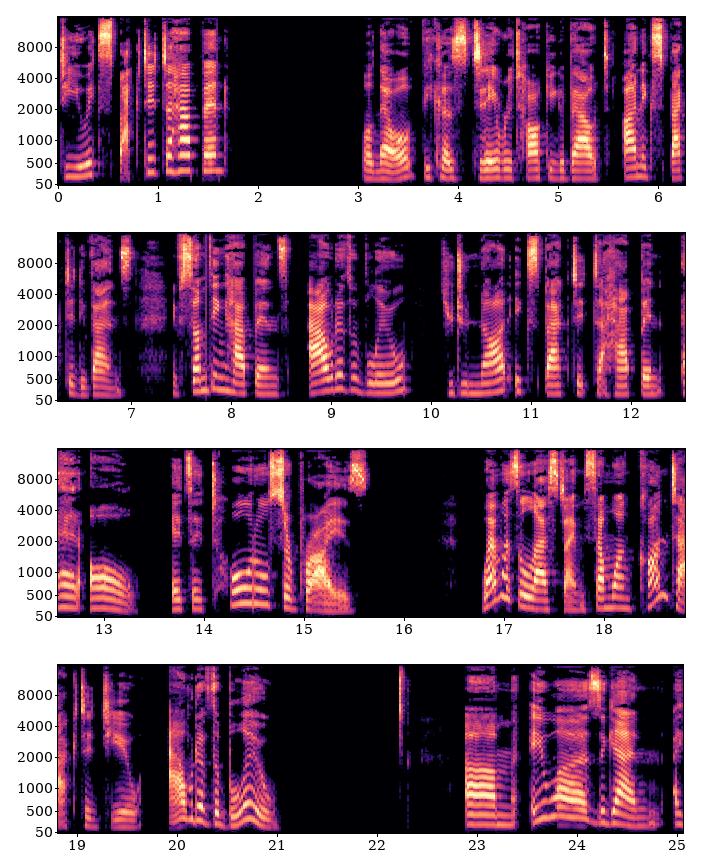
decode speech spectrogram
do you expect it to happen? Well, no, because today we're talking about unexpected events. If something happens out of the blue, you do not expect it to happen at all. It's a total surprise. When was the last time someone contacted you out of the blue? Um, it was again, I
